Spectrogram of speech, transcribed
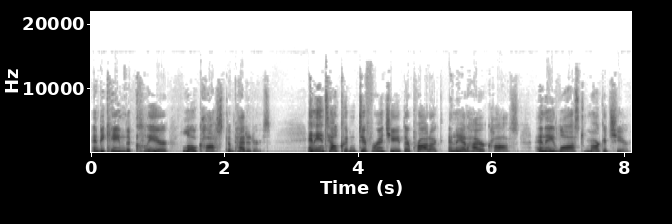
and became the clear low cost competitors. And Intel couldn't differentiate their product, and they had higher costs, and they lost market share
